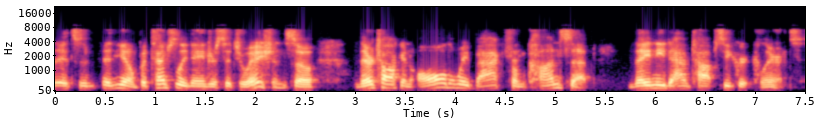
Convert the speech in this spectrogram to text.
it's a you know potentially dangerous situation. So they're talking all the way back from concept. They need to have top secret clearance.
